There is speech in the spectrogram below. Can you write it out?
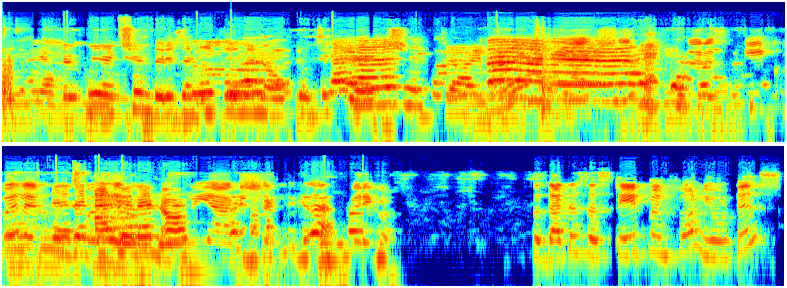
Opposite. Every action, there is an equal and opposite reaction. There is equal and There is an opposite equal and op- reaction. Very good. So that is a statement for Newton's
